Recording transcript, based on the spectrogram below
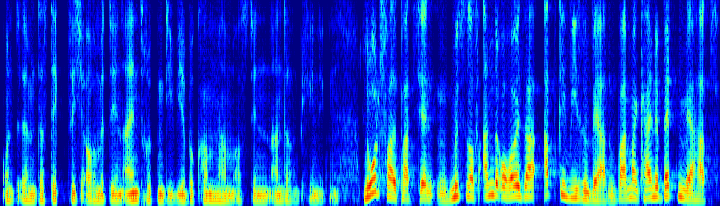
Und ähm, das deckt sich auch mit den Eindrücken, die wir bekommen haben aus den anderen Kliniken. Notfallpatienten müssen auf andere Häuser abgewiesen werden, weil man keine Betten mehr hat.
